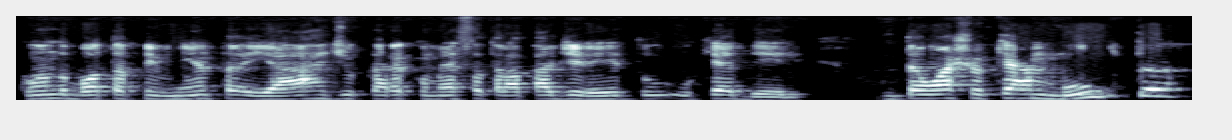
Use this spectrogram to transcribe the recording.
Quando bota pimenta e arde, o cara começa a tratar direito o que é dele. Então, acho que a multa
